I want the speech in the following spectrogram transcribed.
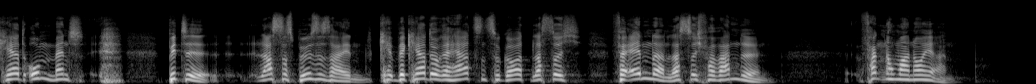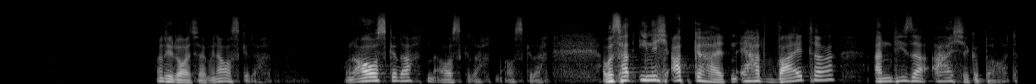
kehrt um, Mensch, bitte, lasst das Böse sein. Bekehrt eure Herzen zu Gott. Lasst euch verändern. Lasst euch verwandeln. Fangt nochmal neu an. Und die Leute haben ihn ausgedacht. Und ausgedacht und ausgedacht und ausgedacht. Aber es hat ihn nicht abgehalten. Er hat weiter an dieser Arche gebaut.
